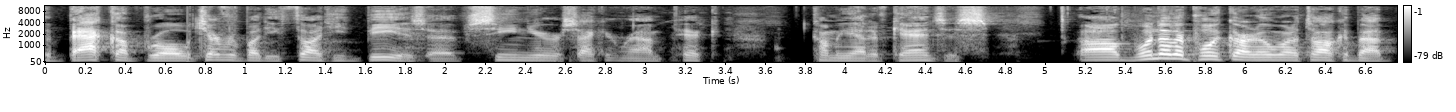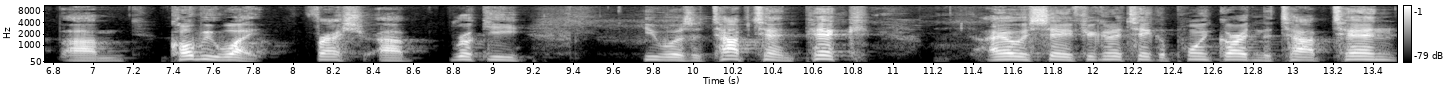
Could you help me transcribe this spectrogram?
the backup role, which everybody thought he'd be as a senior second round pick coming out of Kansas. Uh, one other point guard I want to talk about, um, Coby White, fresh uh, rookie. He was a top 10 pick. I always say if you're going to take a point guard in the top 10,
